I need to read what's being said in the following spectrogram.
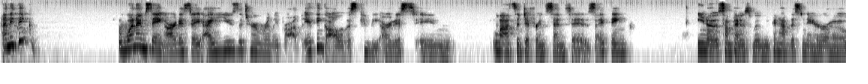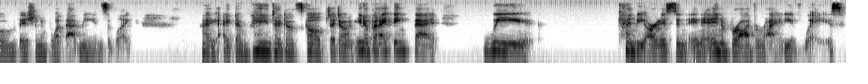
and I think when I'm saying artist, I, I use the term really broadly. I think all of us can be artists in lots of different senses. I think you know, sometimes we can have this narrow vision of what that means of like, I, I don't paint, I don't sculpt, I don't, you know, but I think that we can be artists in, in, in a broad variety of ways.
